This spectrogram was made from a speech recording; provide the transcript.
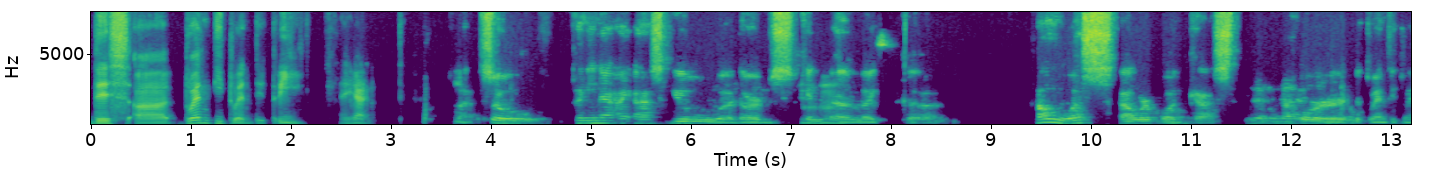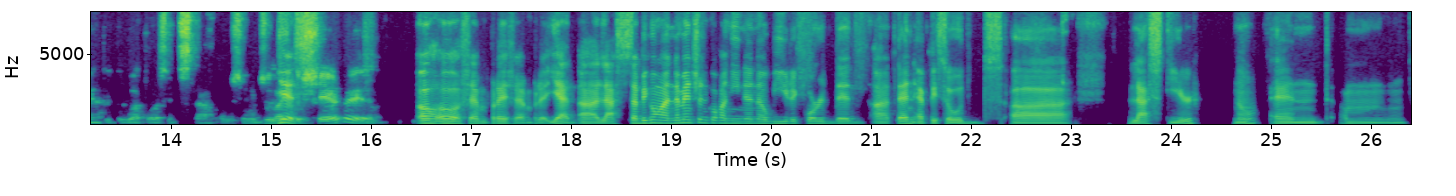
this uh 2023. Ayan. Uh, So, kanina I asked you, uh, Darbs, can, Mhm. uh, like, uh, how was our podcast for the 2022? What was its status? So, would you like to Yes. share it? Oo, oh, syempre, syempre. Yan, ah last, sabi ko nga, na-mention ko kanina na we recorded uh, 10 episodes uh, last year, no? And um,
